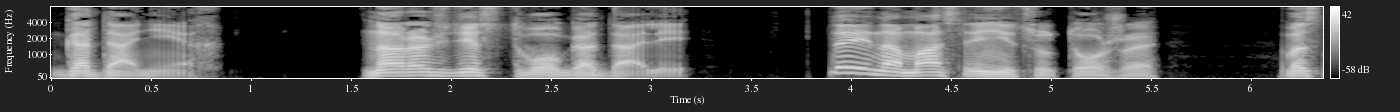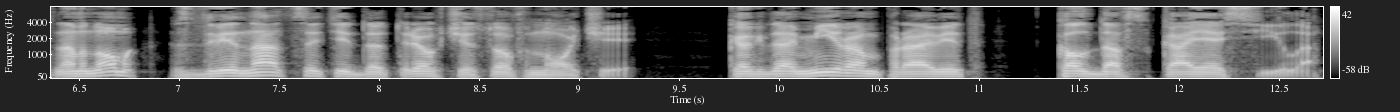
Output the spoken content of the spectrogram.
гаданиях. На Рождество гадали, да и на Масленицу тоже. В основном с 12 до 3 часов ночи, когда миром правит колдовская сила.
